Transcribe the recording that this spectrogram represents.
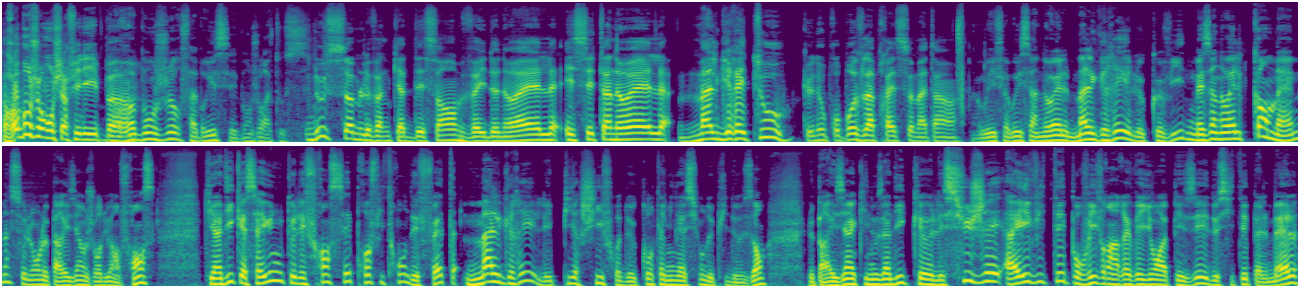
Rebonjour mon cher Philippe. Rebonjour Fabrice et bonjour à tous. Nous sommes le 24 décembre, veille de Noël, et c'est un Noël malgré tout que nous propose la presse ce matin. Oui Fabrice, un Noël malgré le Covid, mais un Noël quand même, selon le Parisien aujourd'hui en France, qui indique à sa une que les Français profiteront des fêtes malgré les pires chiffres de contamination depuis deux ans. Le Parisien qui nous indique les sujets à éviter pour vivre un réveillon apaisé et de citer pêle-mêle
